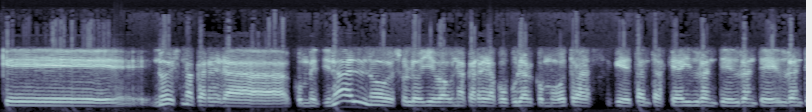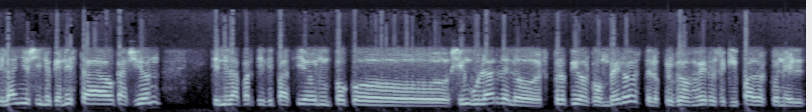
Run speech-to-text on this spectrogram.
que no es una carrera convencional, no solo lleva una carrera popular como otras que tantas que hay durante durante durante el año, sino que en esta ocasión tiene la participación un poco singular de los propios bomberos, de los propios bomberos equipados con el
